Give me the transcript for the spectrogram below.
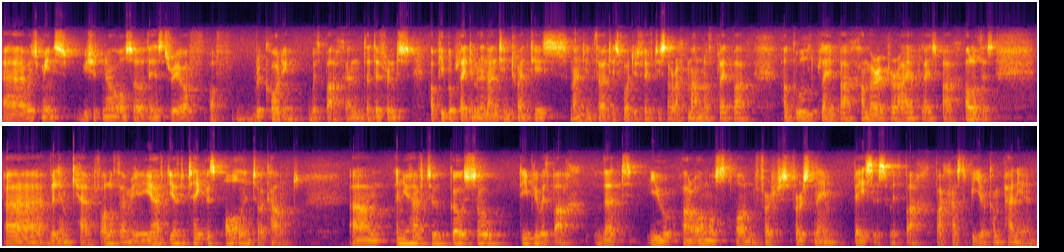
Uh, which means you should know also the history of, of recording with Bach and the difference how people played him in the 1920s, 1930s, 40s, 50s, how Rachmaninoff played Bach, how Gould played Bach, how Murray Perahia plays Bach, all of this uh, Wilhelm Kempff, all of them. I mean, you have you have to take this all into account, um, and you have to go so deeply with Bach that you are almost on first first name basis with Bach. Bach has to be your companion,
